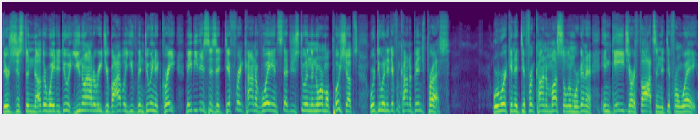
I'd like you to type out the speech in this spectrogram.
there's just another way to do it. You know how to read your Bible, you've been doing it great. Maybe this is a different kind of way. Instead of just doing the normal push ups, we're doing a different kind of bench press. We're working a different kind of muscle and we're going to engage our thoughts in a different way.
